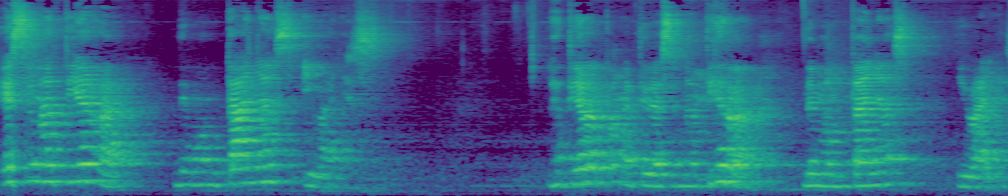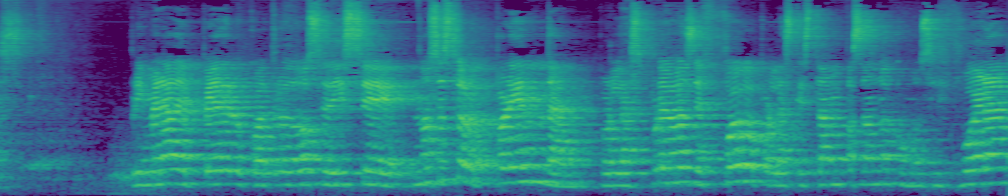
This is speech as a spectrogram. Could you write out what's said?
es una tierra de montañas y valles. La tierra prometida es una tierra de montañas y valles. Primera de Pedro 4:12 dice, no se sorprendan por las pruebas de fuego por las que están pasando como si fueran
